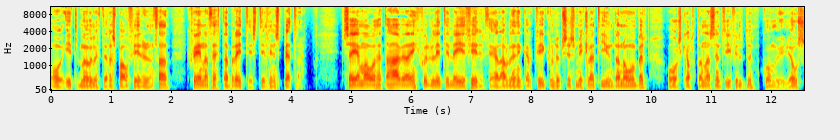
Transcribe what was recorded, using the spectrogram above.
og illmögulegt er að spá fyrir um það hvenar þetta breytist til hins betra. Segja má að þetta hafi að einhverju liti leið fyrir þegar afleðingar kvikulhupsins mikla 10. november og skjáltana sem því fylgdu komu í ljós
